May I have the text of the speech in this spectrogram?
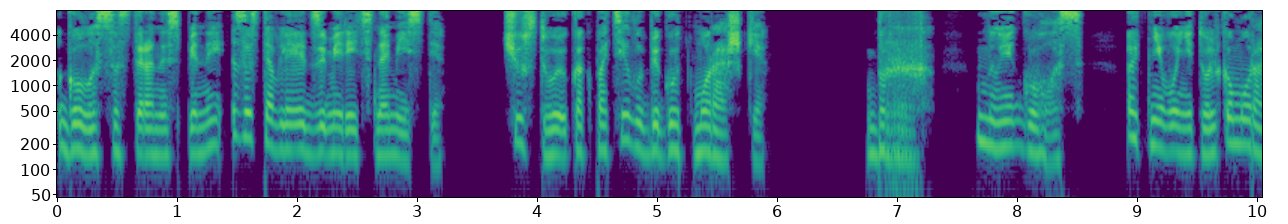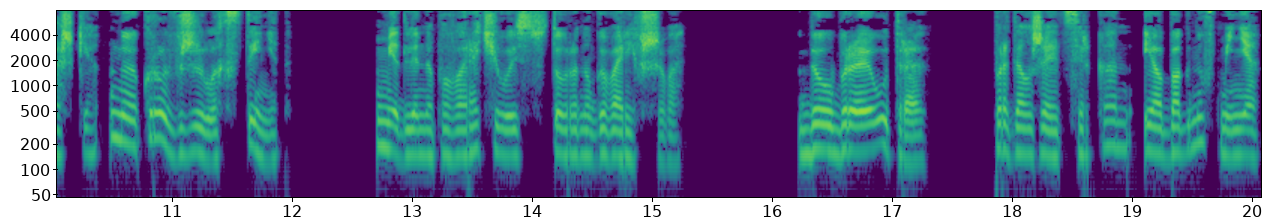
Голос со стороны спины заставляет замереть на месте. Чувствую, как по телу бегут мурашки. Бррр, ну и голос. От него не только мурашки, но и кровь в жилах стынет. Медленно поворачиваюсь в сторону говорившего. «Доброе утро!» Продолжает Серкан и, обогнув меня,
